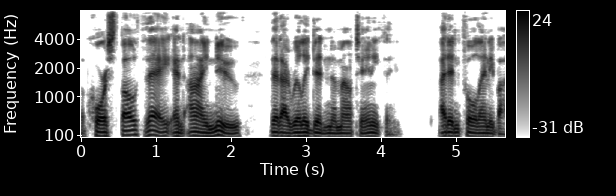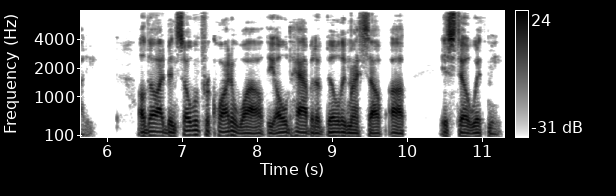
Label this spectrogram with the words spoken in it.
of course, both they and I knew that I really didn't amount to anything. I didn't fool anybody. Although I'd been sober for quite a while, the old habit of building myself up is still with me.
